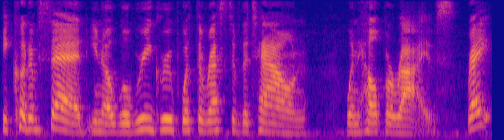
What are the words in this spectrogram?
he could have said you know we'll regroup with the rest of the town when help arrives right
